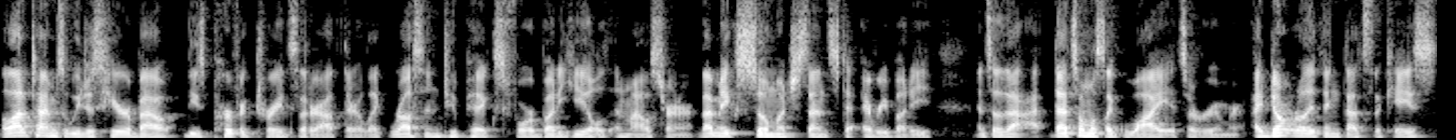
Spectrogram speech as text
a lot of times we just hear about these perfect trades that are out there, like Russ and two picks for Buddy Hield and Miles Turner. That makes so much sense to everybody, and so that that's almost like why it's a rumor. I don't really think that's the case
